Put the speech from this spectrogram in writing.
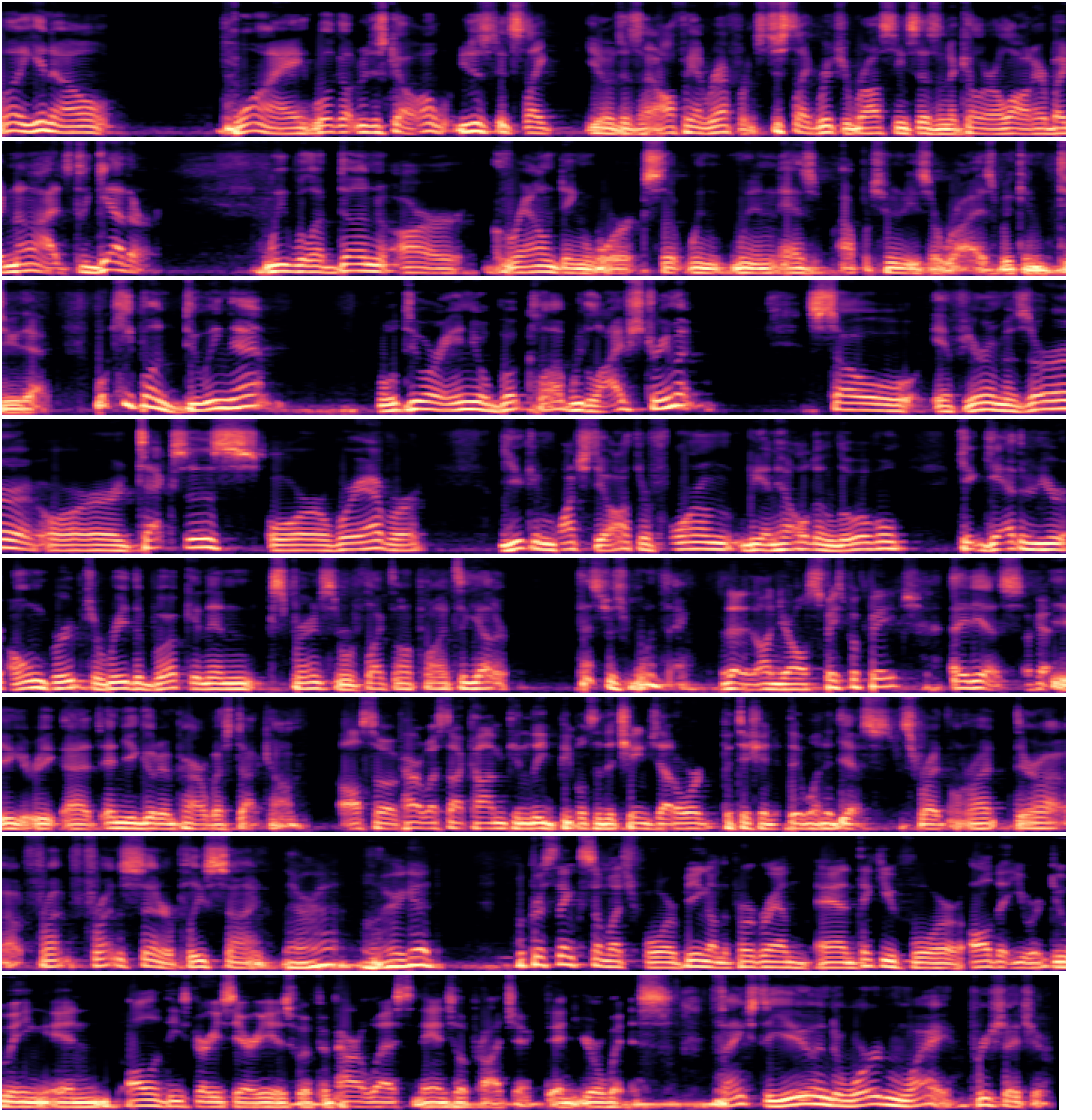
well, you know, why? We'll go. We just go. Oh, you just. It's like you know, just an offhand reference, just like Richard Rothstein says in The Color of Law, and everybody nods together. We will have done our grounding work so that when, when as opportunities arise, we can do that. We'll keep on doing that. We'll do our annual book club. We live stream it. So if you're in Missouri or Texas or wherever, you can watch the author forum being held in Louisville. Get gather your own group to read the book and then experience and reflect on upon it together. That's just one thing. Is that on your all's Facebook page? It is. Okay. You, uh, and you can go to empowerwest.com. Also, empowerwest.com can lead people to the change.org petition if they wanted to. Yes, it's right, right there out front, front and center. Please sign. All right. Well, very good. Well, Chris, thanks so much for being on the program, and thank you for all that you are doing in all of these various areas with Empower West and the Angelo Project and your witness. Thanks to you and to Word and Way. Appreciate you.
